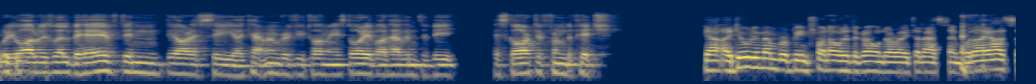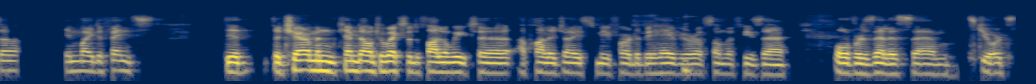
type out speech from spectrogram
were you always well behaved in the RSC? I can't remember if you told me a story about having to be escorted from the pitch. Yeah, I do remember being thrown out of the ground all right the last time, but I also, in my defence, the the chairman came down to Wexford the following week to apologise to me for the behaviour of some of his uh, overzealous um, stewards.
